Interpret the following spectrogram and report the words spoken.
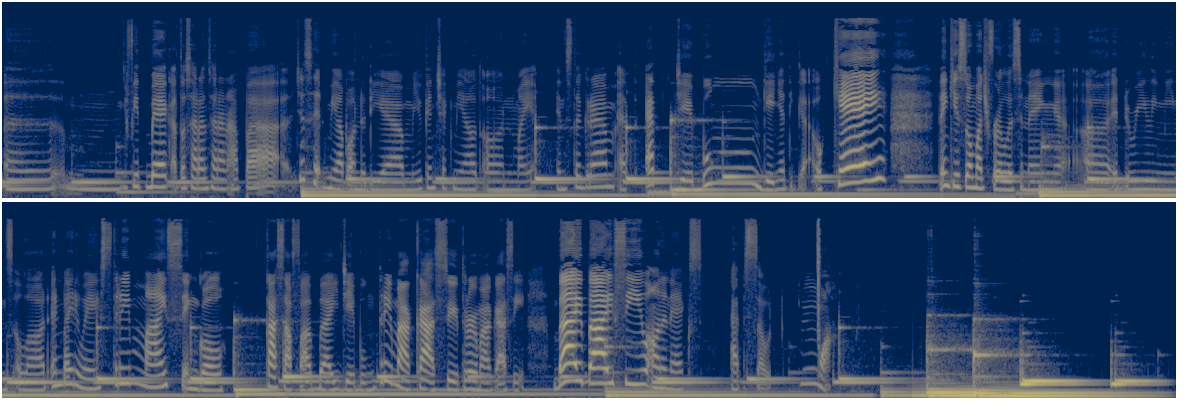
um, feedback atau saran-saran apa, just hit me up on the DM. You can check me out on my Instagram at @jbung g-nya 3. Oke. Okay? Thank you so much for listening. Uh, it really means a lot. And by the way, stream my single Kasafa by Jebung. Terima kasih, terima kasih. Bye bye. See you on the next episode. Mwah.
